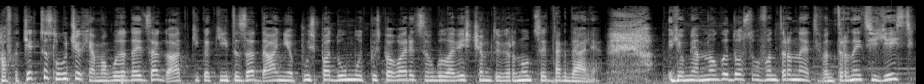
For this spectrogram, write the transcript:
А в каких-то случаях я могу задать загадки, какие-то задания, пусть подумают, пусть поварятся в голове, с чем-то вернуться и так далее. И у меня много доступа в интернете. В интернете есть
